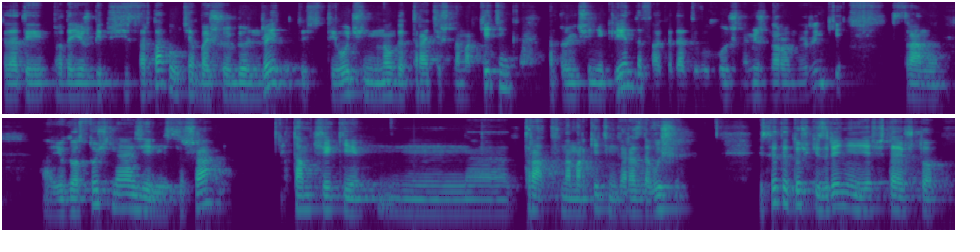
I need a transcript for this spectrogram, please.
когда ты продаешь B2C стартапы, у тебя большой burn rate, то есть ты очень много тратишь на маркетинг, на привлечение клиентов, а когда ты выходишь на международные рынки, страны э, Юго-Восточной Азии или США, там чеки э, трат на маркетинг гораздо выше. И с этой точки зрения я считаю, что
